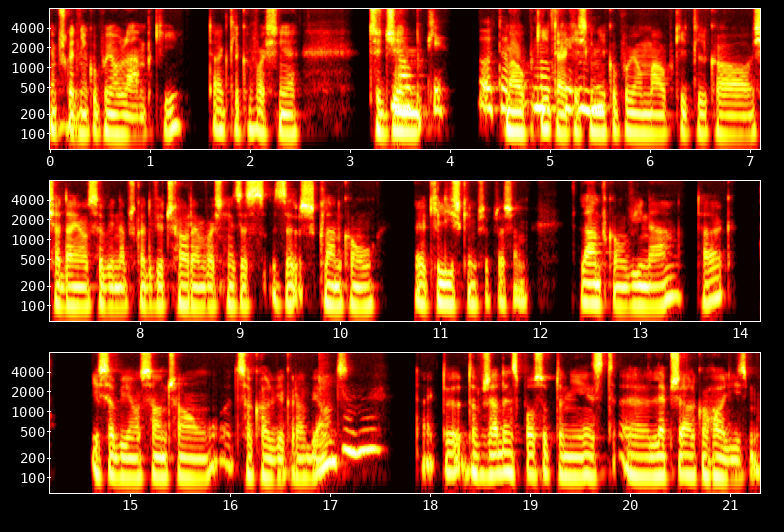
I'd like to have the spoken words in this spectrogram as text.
na przykład nie kupują lampki, tak? Tylko właśnie codziennie... Małpki. O, to, małpki, małpki, tak, jeśli mm. nie kupują małpki, tylko siadają sobie na przykład wieczorem właśnie ze, ze szklanką, e, kieliszkiem, przepraszam, lampką wina, tak? I sobie ją sączą cokolwiek robiąc, -hmm tak, to, to w żaden sposób to nie jest e, lepszy alkoholizm.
